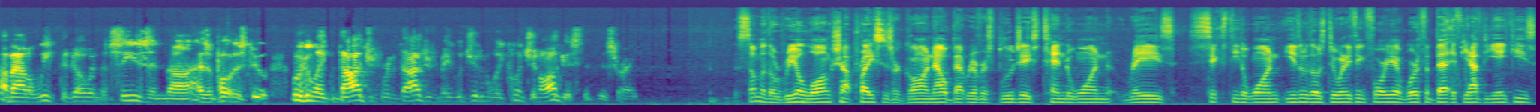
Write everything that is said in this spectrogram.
about a week to go in the season, uh, as opposed to looking like the Dodgers, where the Dodgers may legitimately clinch in August at this rate. Some of the real long shot prices are gone now. Bet Rivers Blue Jays ten to one, Rays sixty to one. Either of those do anything for you? Worth a bet if you have the Yankees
